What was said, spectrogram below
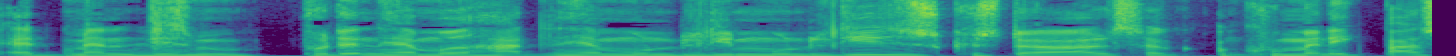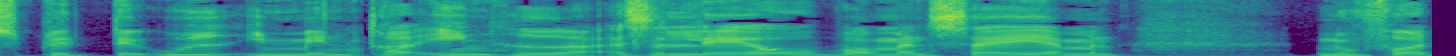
at man ligesom på den her måde har den her monoli- monolitiske størrelse, og kunne man ikke bare splitte det ud i mindre enheder? Altså lave, hvor man sagde, jamen, nu får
